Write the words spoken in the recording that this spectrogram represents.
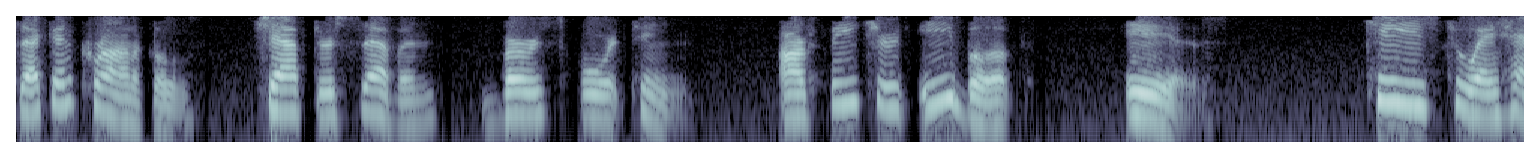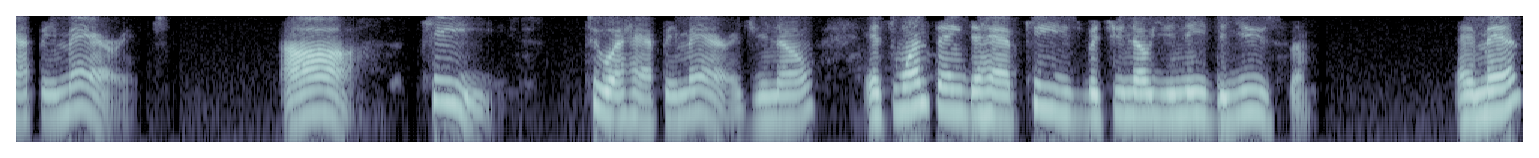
Second Chronicles chapter 7 verse 14. Our featured ebook is Keys to a Happy Marriage. Ah, keys to a happy marriage, you know. It's one thing to have keys, but you know you need to use them. Amen?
